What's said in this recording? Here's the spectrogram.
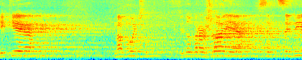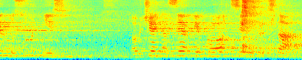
яке, мабуть, відображає серцевину, сутність вчення церкви про силу Христа.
